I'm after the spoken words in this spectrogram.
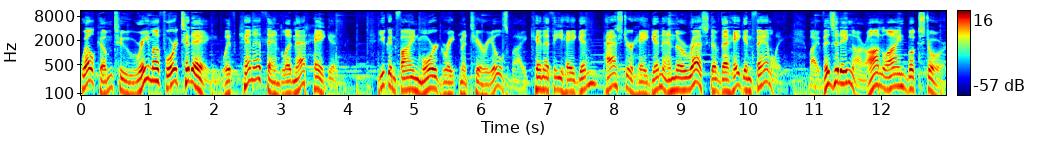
Welcome to Rhema for Today with Kenneth and Lynette Hagin. You can find more great materials by Kenneth E. Hagin, Pastor Hagin, and the rest of the Hagin family by visiting our online bookstore.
